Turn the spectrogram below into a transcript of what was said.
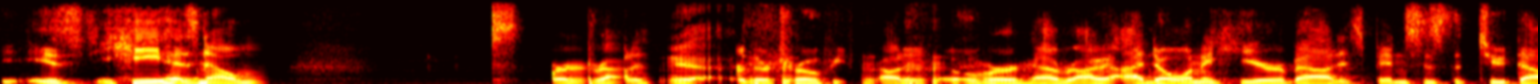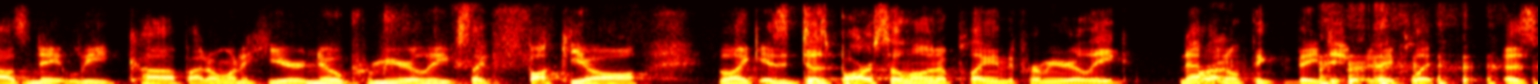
is he has now routed Yeah. for their trophy routed over. I, I don't want to hear about. It's been since the 2008 League Cup. I don't want to hear no Premier Leagues. Like fuck y'all. Like is does Barcelona play in the Premier League? No, I don't think that they do. They play. Does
